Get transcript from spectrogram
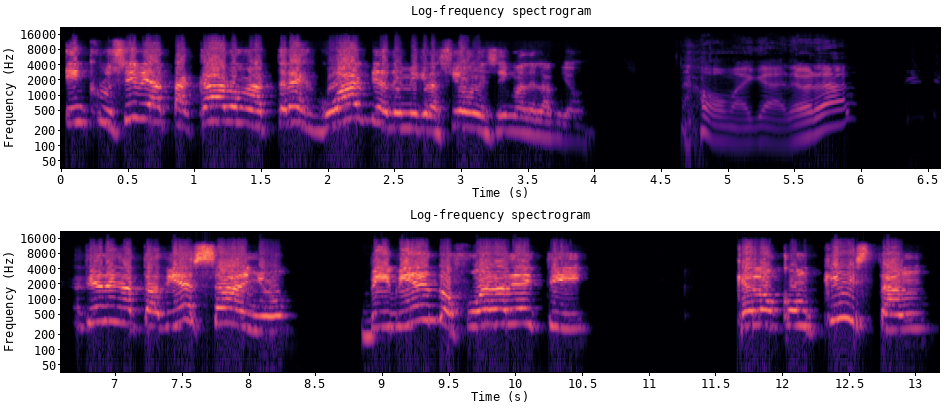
inclusive atacaron a tres guardias de inmigración encima del avión. Oh my God. ¿De verdad? Tienen hasta 10 años viviendo fuera de Haití, que lo conquistan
